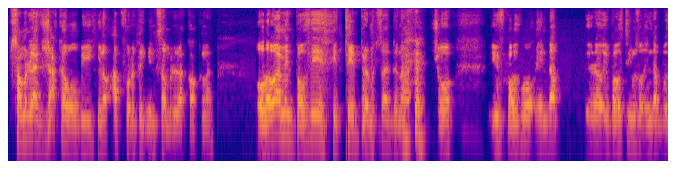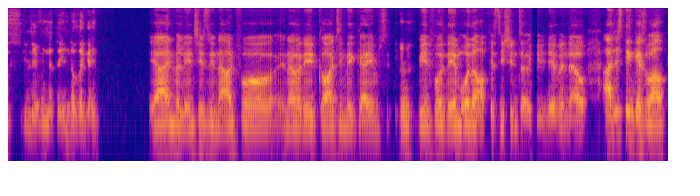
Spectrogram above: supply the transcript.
somebody like Xhaka will be, you know, up for it against somebody like Coquelin. Although I mean, both the temperaments, I don't know, sure if both will end up you know, both teams will end up with 11 at the end of the game. Yeah, and Valencia is renowned for you know red cards in their games, mm. be it for them or the opposition. So you never know. I just think as well,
